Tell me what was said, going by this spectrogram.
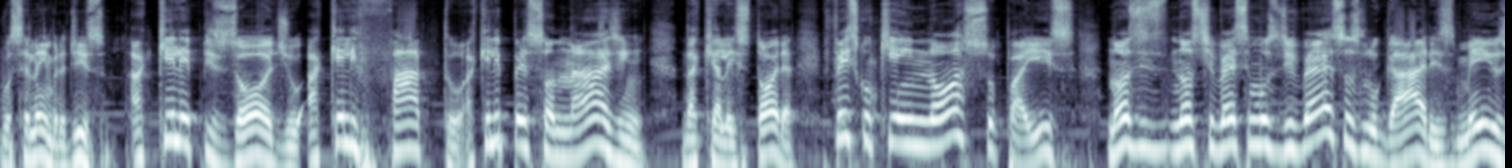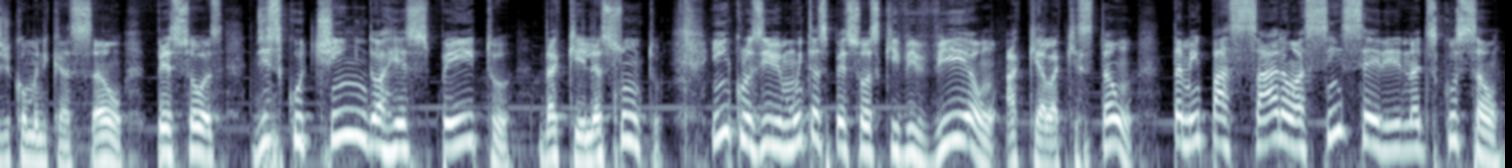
Você lembra disso? Aquele episódio, aquele fato, aquele personagem daquela história fez com que em nosso país nós, nós tivéssemos diversos lugares, meios de comunicação, pessoas discutindo a respeito daquele assunto. Inclusive, muitas pessoas que viviam aquela questão também passaram a se inserir na discussão.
